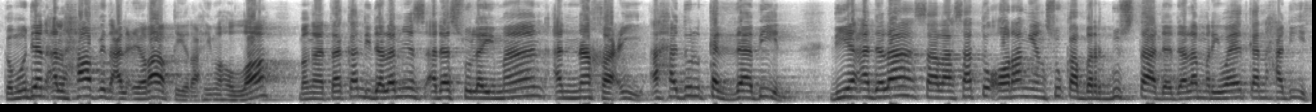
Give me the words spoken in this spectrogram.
Kemudian Al-Hafidh Al-Iraqi rahimahullah mengatakan di dalamnya ada Sulaiman An-Nakhai, ahadul kadzabin. Dia adalah salah satu orang yang suka berdusta dalam meriwayatkan hadis.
